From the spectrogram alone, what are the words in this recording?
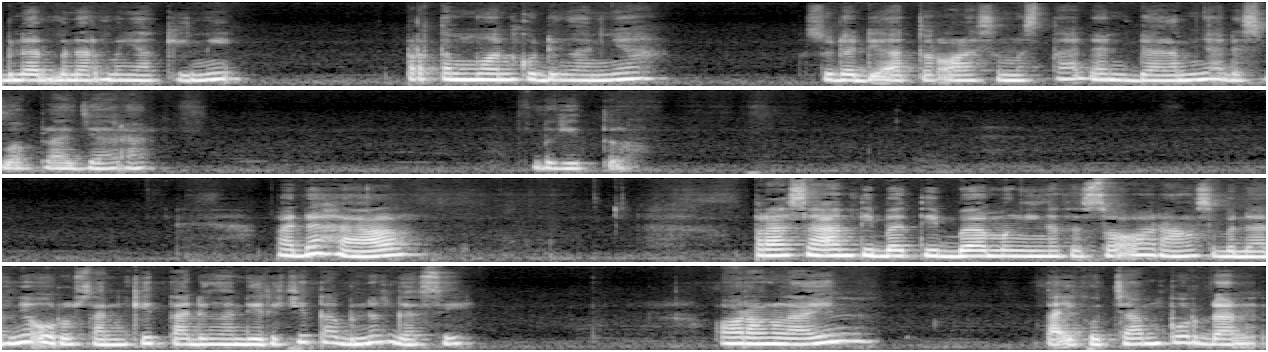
benar-benar meyakini pertemuanku dengannya sudah diatur oleh semesta dan di dalamnya ada sebuah pelajaran. Begitu. Padahal perasaan tiba-tiba mengingat seseorang sebenarnya urusan kita dengan diri kita bener gak sih? Orang lain tak ikut campur dan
